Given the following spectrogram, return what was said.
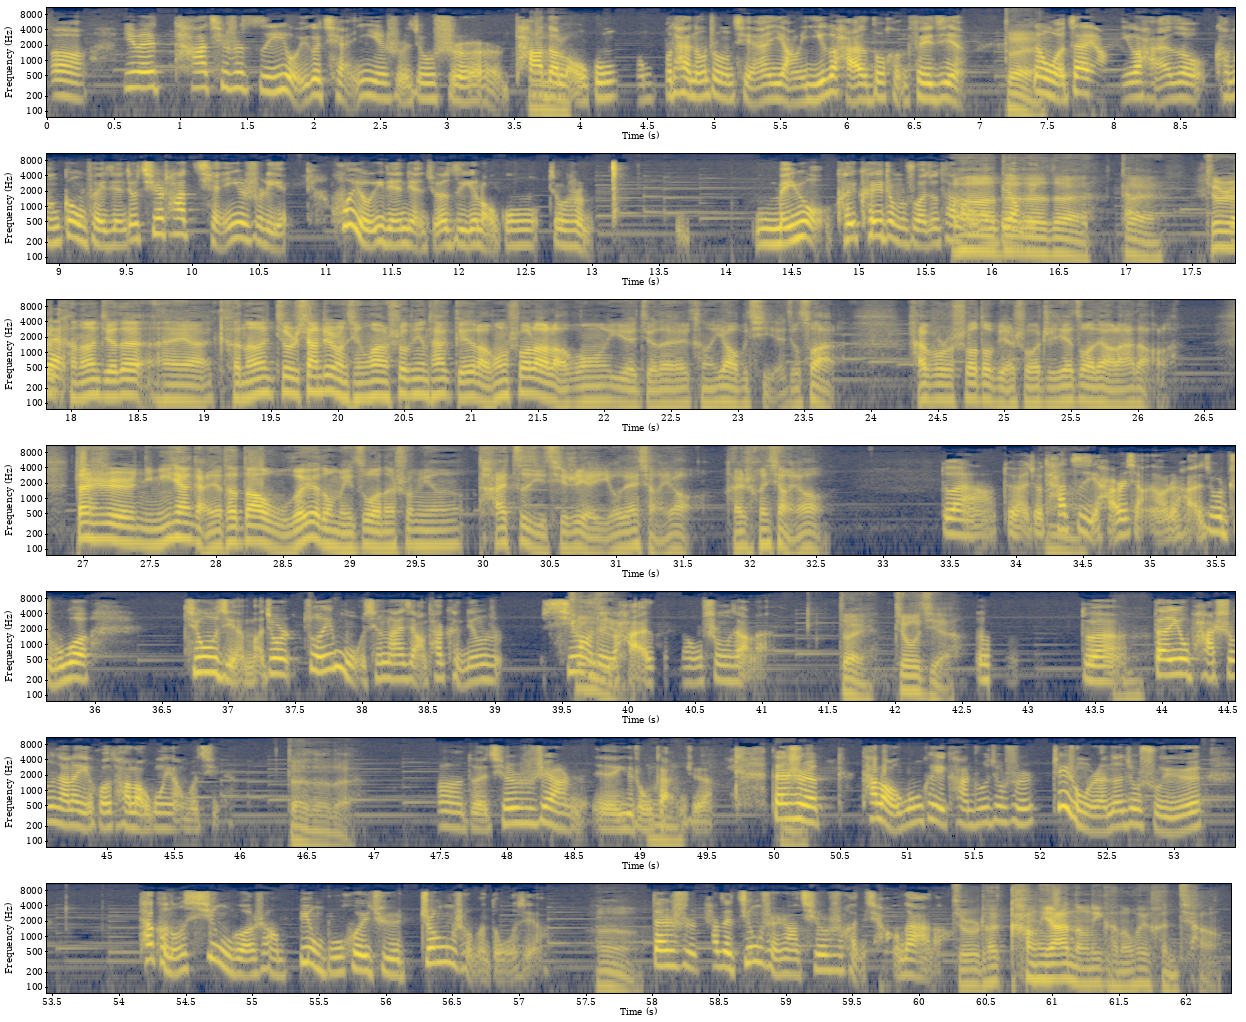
嗯，因为她其实自己有一个潜意识，就是她的嗯。老公不太能挣钱，养一个孩子都很费劲，对，那我再养一个孩子可能更费劲。就其实她潜意识里会有一点点觉得自己老公就是嗯 没用，可以可以这么说，就她老啊，公比较没对对对。对，就是可能觉得，哎呀，可能就是像这种情况，说不定她给老公说了，老公也觉得可能要不起，也就算了，还不如说都别说，直接做掉拉倒了。但是你明显感觉她到五个月都没做，那说明她自己其实也有点想要，还是很想要的。对啊，对啊，就她嗯自己还是想要这孩子，就是只不过纠结嘛。就是作为母亲来讲，她肯定是希望这个孩子能生下来，对，纠结，嗯对，嗯但又怕生下来以后她老公养不起。对对对，嗯，对，其实是这样的呃一种嗯感觉，但是她老公可以看出，就是这种人呢，就属于他可能性格上并不会去争什么东西，嗯，但是他在精神上其实是很强大的。就是他抗压能力可能会很强。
